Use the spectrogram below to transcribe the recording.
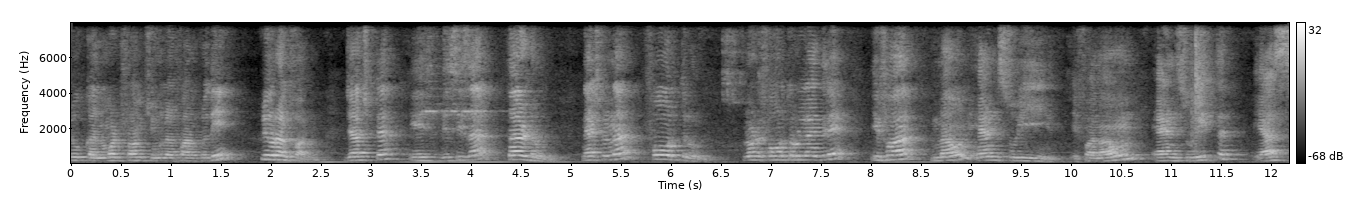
to convert from singular form to the plural form just this is a third rule next fourth rule ನೋಡಿ ಫೋರ್ತ್ ರೂಲ್ ಐತ್ರಿ if a noun ends with if a noun ends with S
